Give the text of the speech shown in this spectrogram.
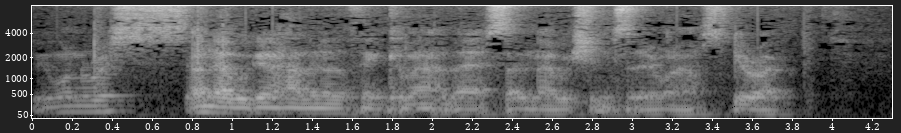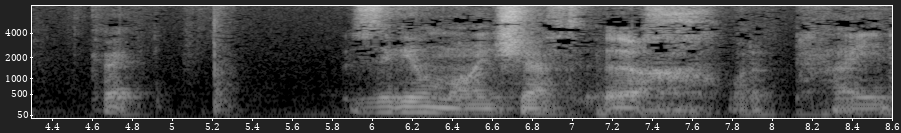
Do we want to risk? Oh no, we're going to have another thing come out of there, so no, we shouldn't send anyone else. You're right. Okay. Zigil Mineshaft. Ugh, what a pain.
